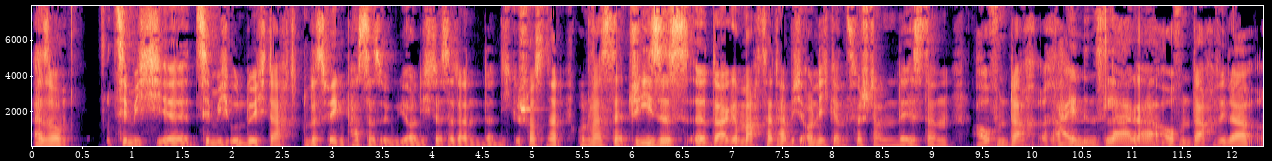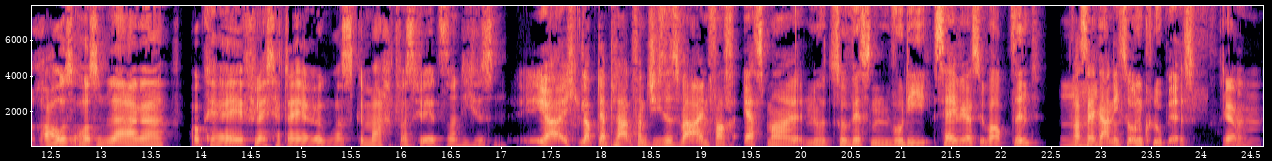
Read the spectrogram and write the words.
Also, ziemlich äh, ziemlich undurchdacht und deswegen passt das irgendwie auch nicht, dass er dann dann nicht geschossen hat. Und was der Jesus äh, da gemacht hat, habe ich auch nicht ganz verstanden. Der ist dann auf dem Dach rein ins Lager, auf dem Dach wieder raus aus dem Lager. Okay, vielleicht hat er ja irgendwas gemacht, was wir jetzt noch nicht wissen. Ja, ich glaube, der Plan von Jesus war einfach erstmal nur zu wissen, wo die Saviors überhaupt sind, mhm. was ja gar nicht so unklug ist. Ja. Ähm,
